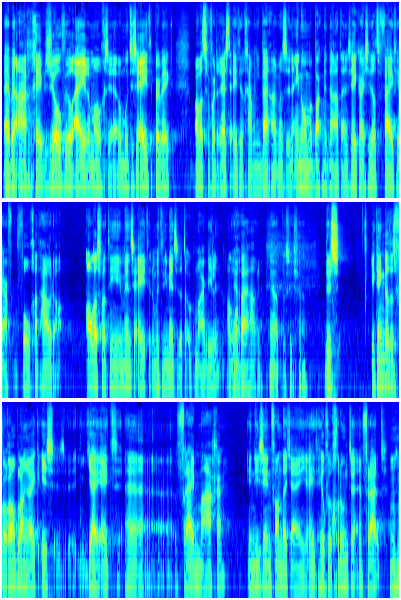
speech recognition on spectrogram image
we hebben aangegeven zoveel eieren mogen ze, moeten ze eten per week. Maar wat ze voor de rest eten, dat gaan we niet bijhouden. Want het is een enorme bak met data. En zeker als je dat vijf jaar vol gaat houden, alles wat die mensen eten, dan moeten die mensen dat ook maar willen, allemaal Ja. bijhouden. ja, precies. Ja. Dus ik denk dat het vooral belangrijk is, is, jij eet eh, vrij mager. In die zin van dat jij je eet heel veel groente en fruit. Mhm.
